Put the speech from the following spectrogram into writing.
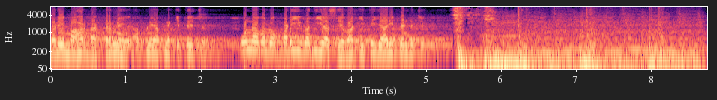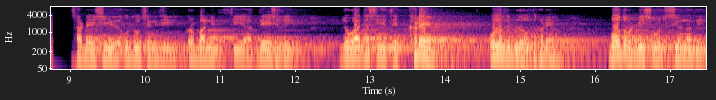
ਬੜੇ ਮਾਹਰ ਡਾਕਟਰ ਨੇ ਆਪਣੇ ਆਪਣੇ ਕਿੱਤੇ 'ਚ ਉਹਨਾਂ ਵੱਲੋਂ ਬੜੀ ਵਧੀਆ ਸੇਵਾ ਕੀਤੀ ਜਾ ਰਹੀ ਪਿੰਡ 'ਚ। ਸਾਡੇ ਸ਼ਹੀਦ ਉਦਮ ਸਿੰਘ ਜੀ ਕੁਰਬਾਨੀ ਦਿੱਤੀ ਆ ਦੇਸ਼ ਲਈ, ਜੋ ਅੱਜ ਅਸੀਂ ਇੱਥੇ ਖੜੇ ਆ ਉਹਨਾਂ ਦੀ ਬਦੌਲਤ ਖੜੇ ਆ ਬਹੁਤ ਵੱਡੀ ਸੋਚ ਸੀ ਉਹਨਾਂ ਦੀ,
